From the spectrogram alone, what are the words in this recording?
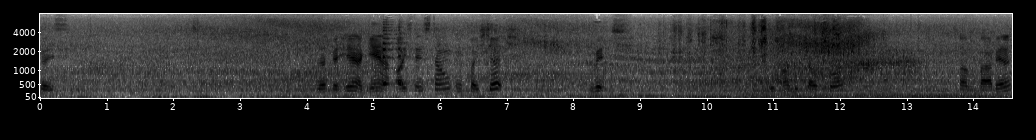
guys. Look at here again at Oistins in Christchurch, which is on the south shore of Barbados.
